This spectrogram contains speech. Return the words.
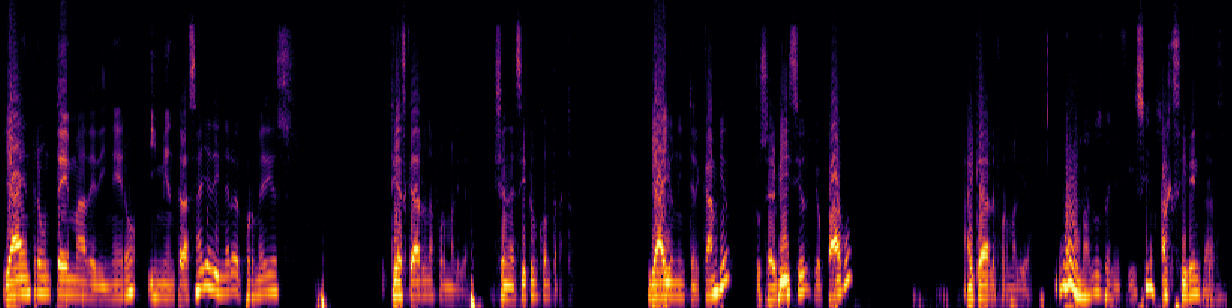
Ya entra un tema de dinero y mientras haya dinero de por medio es... Tienes que darle una formalidad. Y se necesita un contrato. Ya hay un intercambio, tus servicios, yo pago. Hay que darle formalidad. No, más los beneficios. Accidentes.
